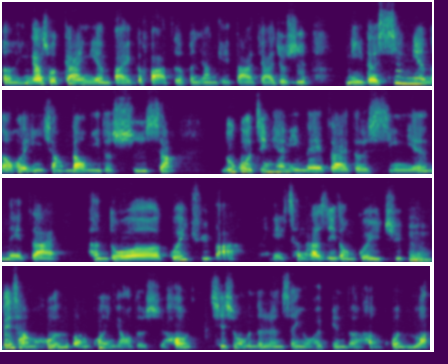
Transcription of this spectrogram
嗯，应该说概念，把一个法则分享给大家，就是你的信念呢会影响到你的实相。如果今天你内在的信念、内在很多规矩吧。可以称它是一种规矩，嗯，非常混乱、混淆的时候，其实我们的人生也会变得很混乱。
